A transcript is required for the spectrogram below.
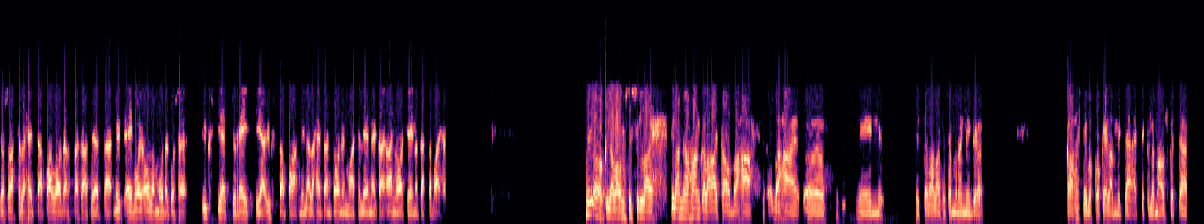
jos Lasselle heittää palloa kanssa takaisin, että nyt ei voi olla muuta kuin se yksi tietty reitti ja yksi tapa, millä lähdetään toimimaan, se lienee kai ainoa keino tässä vaiheessa. No joo, kyllä varmasti sillä tilanne on hankala, aika on vähän, vähän öö, niin nyt tavallaan se semmoinen niin kauheasti ei voi kokeilla mitään, että kyllä mä uskon, että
